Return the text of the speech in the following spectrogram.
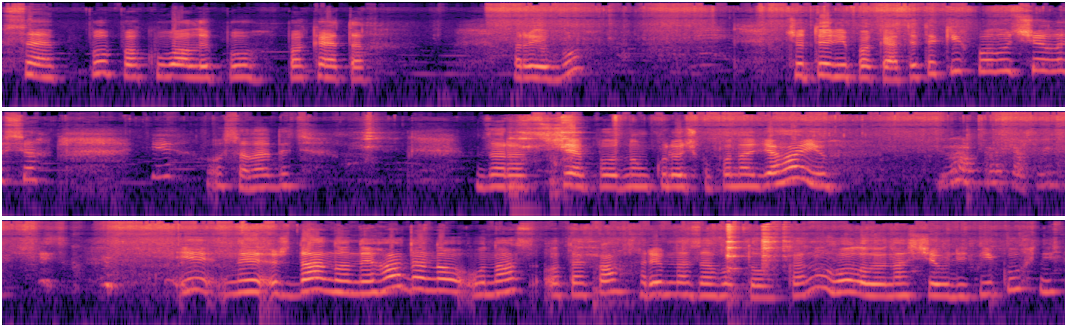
Все, попакували по пакетах рибу. Чотири пакети таких вийшло. І оселедець. Зараз ще по одному кульочку понадягаю. І неждано, негадано у нас отака рибна заготовка. Ну, голови у нас ще у літній кухні.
